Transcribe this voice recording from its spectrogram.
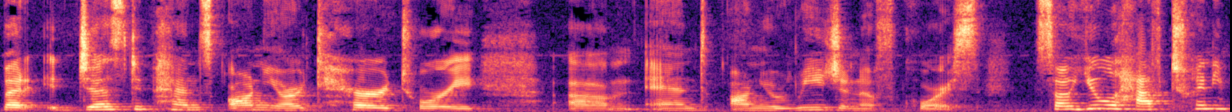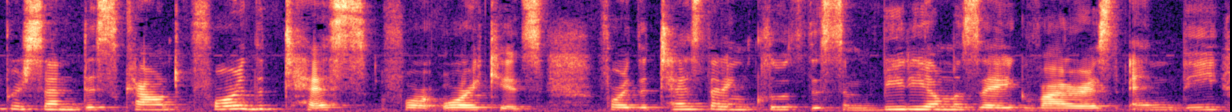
but it just depends on your territory um, and on your region, of course. So you will have 20% discount for the tests for orchids, for the test that includes the Cymbidium mosaic virus and the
